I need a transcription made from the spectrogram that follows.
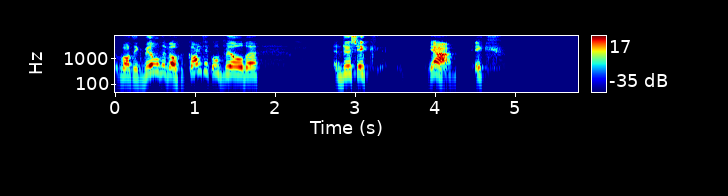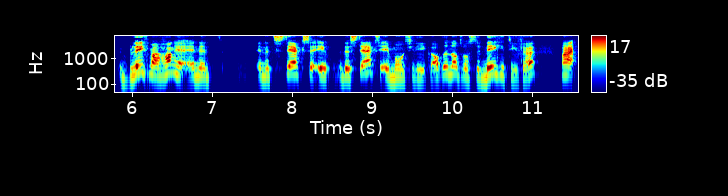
wat ik wilde, welke kant ik op wilde. Dus ik, ja, ik bleef maar hangen in het in het sterkste, e-, de sterkste emotie die ik had. En dat was de negatieve. Maar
